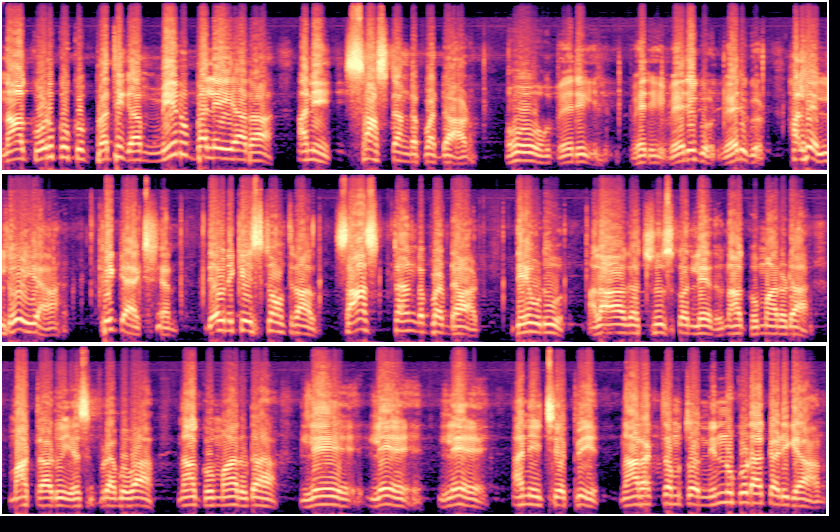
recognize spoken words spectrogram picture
నా కొడుకుకు ప్రతిగా మీరు బలయ్యారా? అని సాష్టాంగపడ్డాడు. ఓ very very very good very good. Hallelujah quick యాక్షన్. దేవునికి స్తోత్రాలు. సాష్టాంగపడ్డాడు. దేవుడు అలాగా చూసుకొని లేదు. నా కుమారుడా మాట్లాడు యేసు ప్రభువా నా కుమారుడా లే లే లే అని చెప్పి నా రక్తంతో నిన్ను కూడా కడిగాను.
